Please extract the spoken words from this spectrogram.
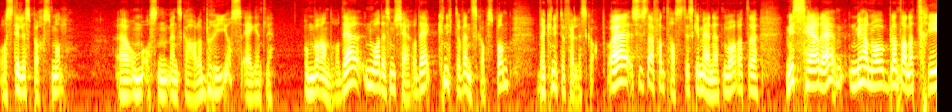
å stille spørsmål eh, om hvordan mennesker har det. Bry oss egentlig om hverandre. Og Det er noe av det som skjer, og det knytter vennskapsbånd. Det knytter fellesskap. Og Jeg synes Det er fantastisk i menigheten vår at uh, vi ser det. Vi har nå bl.a. tre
